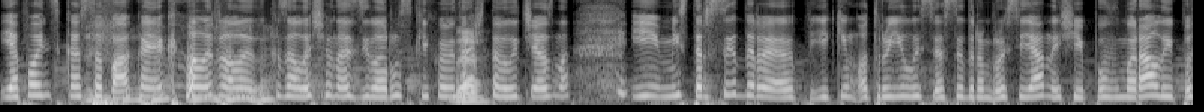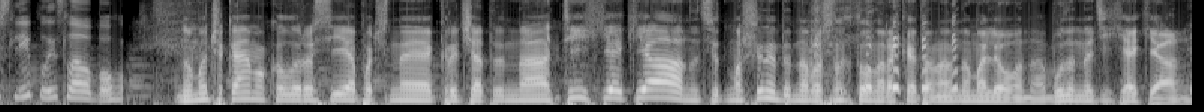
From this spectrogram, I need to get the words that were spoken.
японська собака, яка лежала, казала, що вона з'їла русських, пам'ятаєш, та величезна, і містер Сидор, е, яким отруїлися сидром росіяни, ще й повмирали і посліпли, і слава Богу. Ну, ми чекаємо, коли Росія почне кричати на Тихий океан. Ці машини, де на Вашингтон ракета намальована, буде на Тихий океан.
